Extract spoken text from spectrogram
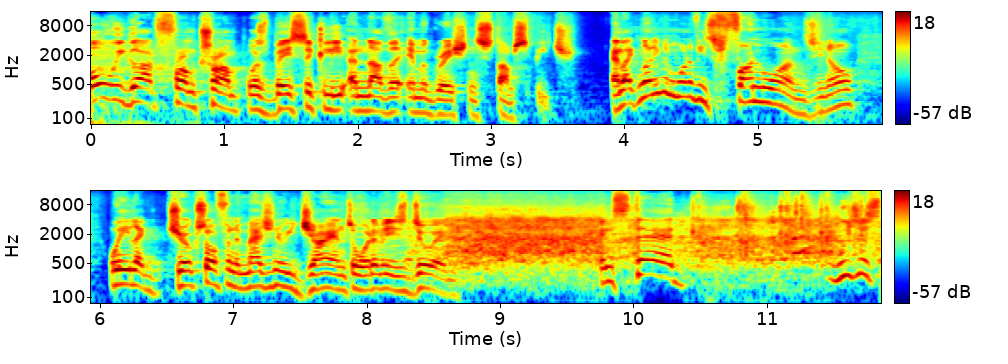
All we got from Trump was basically another immigration stump speech. And like not even one of these fun ones, you know, where he like jerks off an imaginary giant or whatever he's doing. Instead, we just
